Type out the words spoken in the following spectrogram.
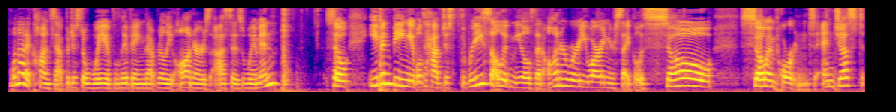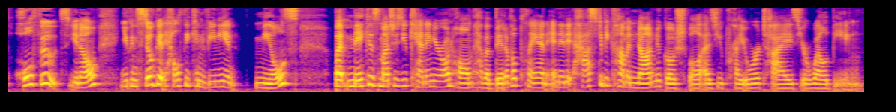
well, not a concept, but just a way of living that really honors us as women. So, even being able to have just three solid meals that honor where you are in your cycle is so, so important. And just whole foods, you know, you can still get healthy, convenient meals, but make as much as you can in your own home, have a bit of a plan, and it, has to become a non negotiable as you prioritize your well being.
